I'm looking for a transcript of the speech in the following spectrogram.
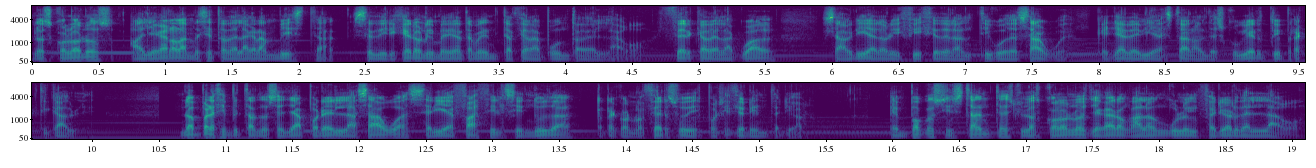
Los colonos, al llegar a la meseta de la Gran Vista, se dirigieron inmediatamente hacia la punta del lago, cerca de la cual se abría el orificio del antiguo desagüe, que ya debía estar al descubierto y practicable. No precipitándose ya por él las aguas, sería fácil, sin duda, reconocer su disposición interior. En pocos instantes los colonos llegaron al ángulo inferior del lago.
